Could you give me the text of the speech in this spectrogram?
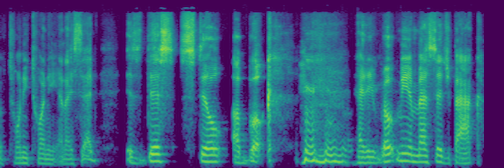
of 2020, and I said, "Is this still a book?" and he wrote me a message back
